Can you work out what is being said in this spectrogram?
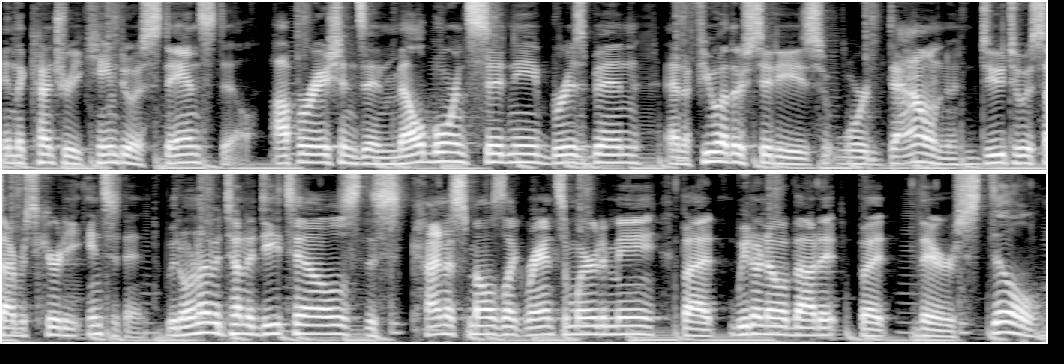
in the country came to a standstill. Operations in Melbourne, Sydney, Brisbane, and a few other cities were down due to a cybersecurity incident. We don't have a ton of details. This kind of smells like ransomware to me, but we don't know about it. But they're still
